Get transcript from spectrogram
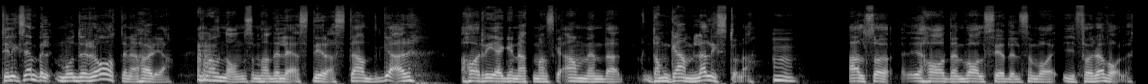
Till exempel Moderaterna hörde jag av någon som hade läst deras stadgar har regeln att man ska använda de gamla listorna. Mm. Alltså ha den valsedel som var i förra valet.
